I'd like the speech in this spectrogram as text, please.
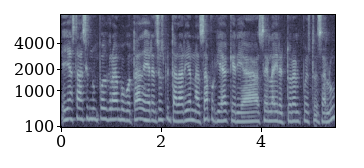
Ella estaba haciendo un posgrado en Bogotá de gerencia hospitalaria en NASA porque ella quería ser la directora del puesto de salud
